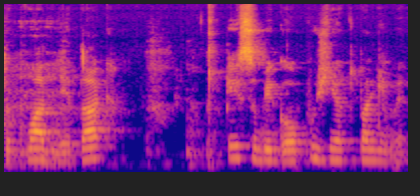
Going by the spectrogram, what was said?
Dokładnie tak. I sobie go później odpalimy.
